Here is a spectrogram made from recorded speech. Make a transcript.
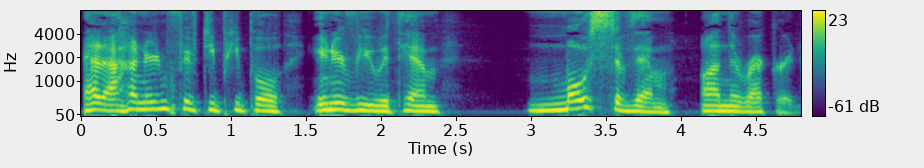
had 150 people interview with him, most of them on the record.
